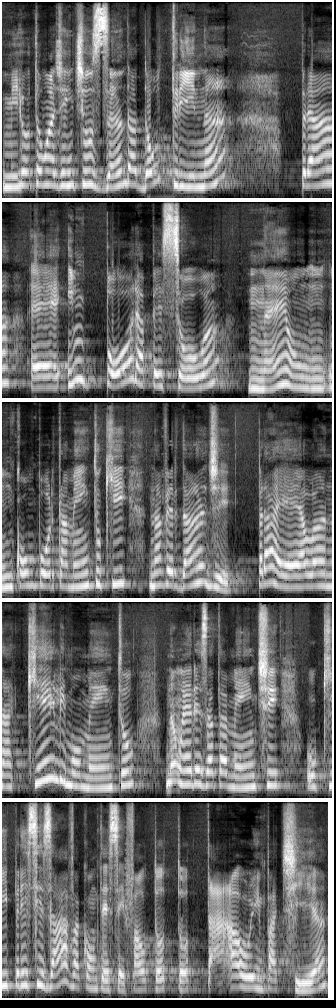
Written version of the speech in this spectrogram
Milton, a gente usando a doutrina para é, impor a pessoa né? Um, um comportamento que, na verdade, para ela, naquele momento, não era exatamente o que precisava acontecer. Faltou total empatia,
